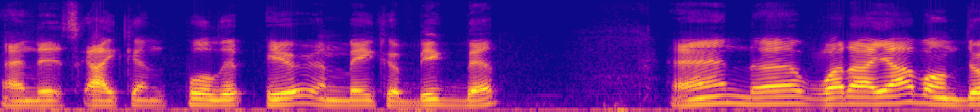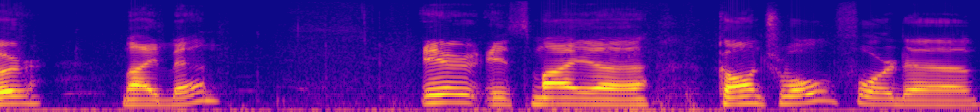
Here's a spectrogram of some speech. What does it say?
and it's I can pull it here and make a big bed. And what I have under my bed here is my uh, control for the,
